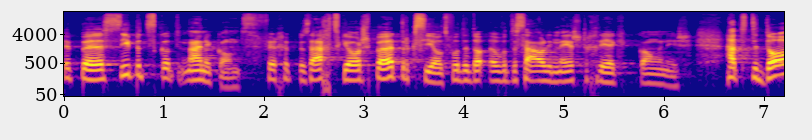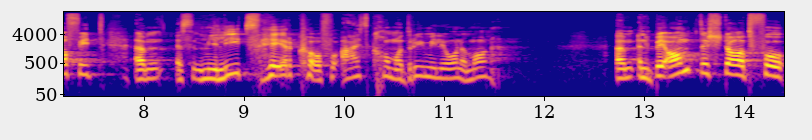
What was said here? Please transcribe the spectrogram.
etwa 70, nein nicht ganz, vielleicht etwa 60 Jahre später gewesen, als wo der, wo der Saul in den ersten Krieg gegangen ist, hat der David ähm, ein Milizheer von 1,3 Millionen Männern. Ähm, ein Beamtenstaat von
